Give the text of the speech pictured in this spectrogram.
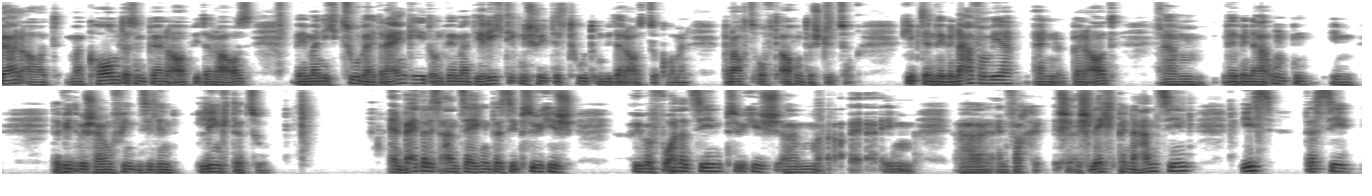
Burnout. Man kommt aus dem Burnout wieder raus, wenn man nicht zu weit reingeht und wenn man die richtigen Schritte tut, um wieder rauszukommen. Braucht es oft auch Unterstützung. Gibt ein Webinar von mir, ein Burnout-Webinar ähm, unten in der Videobeschreibung finden Sie den Link dazu. Ein weiteres Anzeichen, dass Sie psychisch überfordert sind, psychisch ähm, äh, eben äh, einfach sch schlecht benannt sind, ist, dass sie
